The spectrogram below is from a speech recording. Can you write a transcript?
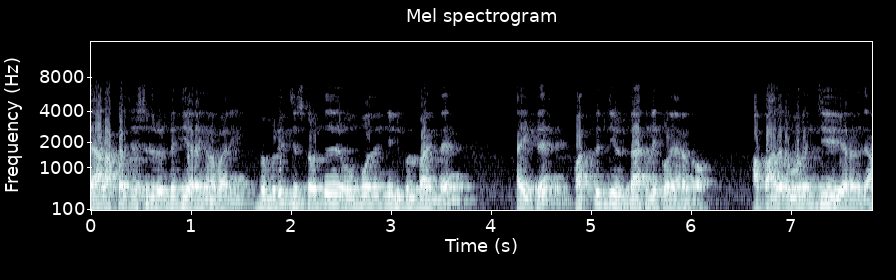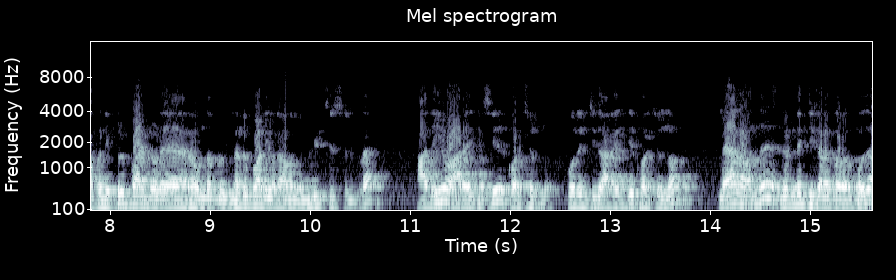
மேலே அப்பர் செஸ்ட்டுக்கு ரெண்டு இன்ச்சு இறங்குற மாதிரி. இப்போ மிடில் செஸ்ட் வந்து ஒம்பது இன்ச்சு நிப்பிள் பாயிண்ட்டு ஹைட்டு பத்து இன்ச்சு பேக் நெக்கோட இறக்கும். அப்போ அதில் ஒரு இன்ச்சு இறங்குது. அப்போ நிப்பிள் பாயிண்டோட ரவுண்ட் அப் நடுபாடியோட அளவு மிடில் செஸ்ட்டுக்குள்ள அதையும் அரை இன்ச்சு குறைச்சிடணும். ஒரு இன்ச்சுக்கு அரை இன்ச்சு குறைச்சிடணும். மேலே வந்து ரெண்டு இன்ச்சு கணக்கில் வரும்போது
